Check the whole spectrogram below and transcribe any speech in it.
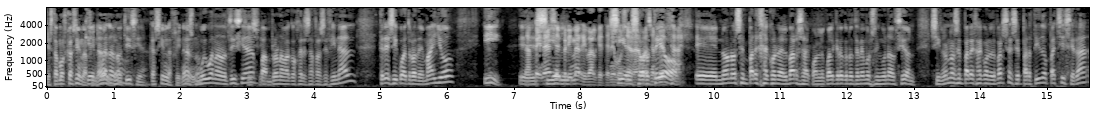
Que estamos casi en la Qué final. buena ¿no? noticia. Casi en la final. Es ¿no? muy buena noticia. Sí, sí. Pamplona va a coger esa fase final, 3 y 4 de mayo. Y. La eh, pena si es el primer rival que tenemos Si ya el sorteo eh, no nos empareja con el Barça, con el cual creo que no tenemos ninguna opción, si no nos empareja con el Barça, ese partido, Pachi, será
